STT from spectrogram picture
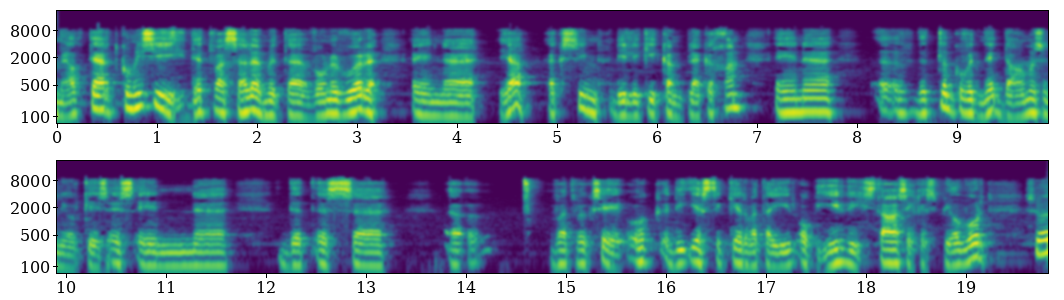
Melktaartcommissie, dit was hulle met uh, wonderwoorde en uh, ja, ek sien die liekie kan plekke gaan en uh, uh, dit klink of het net dames in die orkest is en uh, dit is uh, uh, wat wil ek sê, ook die eerste keer wat hy hier op hierdie stasie gespeel word, so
